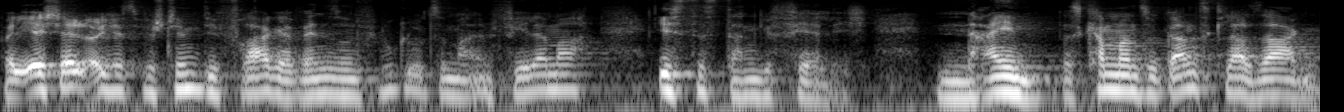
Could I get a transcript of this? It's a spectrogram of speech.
Weil ihr stellt euch jetzt bestimmt die Frage, wenn so ein Fluglotse mal einen Fehler macht, ist es dann gefährlich? Nein, das kann man so ganz klar sagen.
